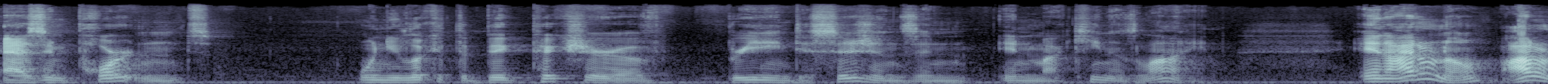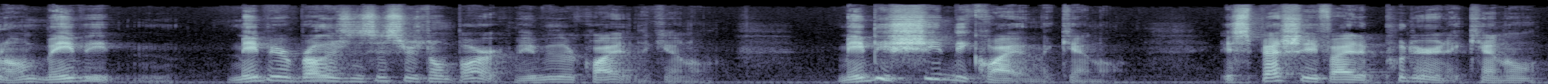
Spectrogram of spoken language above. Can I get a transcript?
as important when you look at the big picture of breeding decisions in in Makina's line. And I don't know. I don't know. Maybe maybe her brothers and sisters don't bark. Maybe they're quiet in the kennel. Maybe she'd be quiet in the kennel, especially if I had to put her in a kennel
